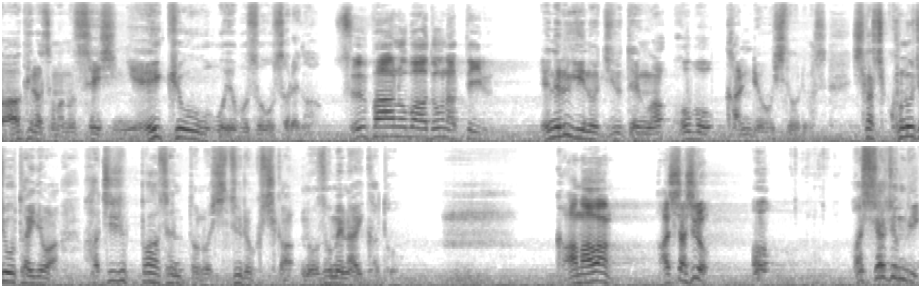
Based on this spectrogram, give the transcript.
はアキラ様の精神に影響を及ぼす恐れが。スーパーノヴァはどうなっている？エネルギーの充填はほぼ完了しております。しかしこの状態では80%の出力しか望めないかと。構わん。発射しろ。あ発射準備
